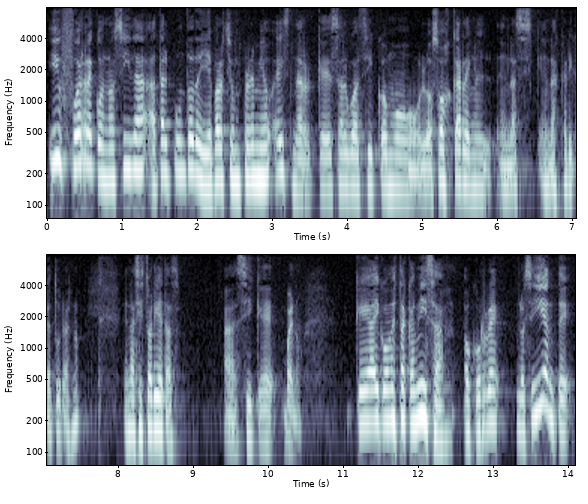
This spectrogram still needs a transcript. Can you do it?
y fue reconocida a tal punto de llevarse un premio Eisner, que es algo así como los Oscars en, en, las, en las caricaturas, ¿no? en las historietas. Así que, bueno, ¿qué hay con esta camisa? Ocurre lo siguiente,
